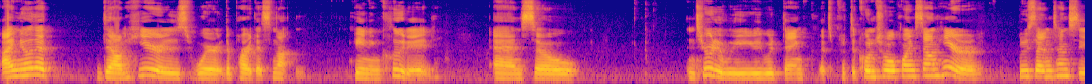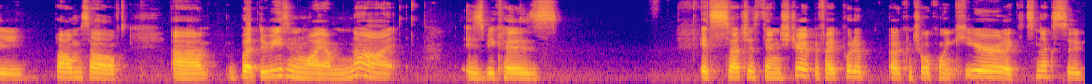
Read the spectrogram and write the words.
I know that down here is where the part that's not being included. And so intuitively you would think, let's put the control points down here, boost that intensity, problem solved. Um, but the reason why I'm not is because it's such a thin strip. If I put a, a control point here, like it's next to,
